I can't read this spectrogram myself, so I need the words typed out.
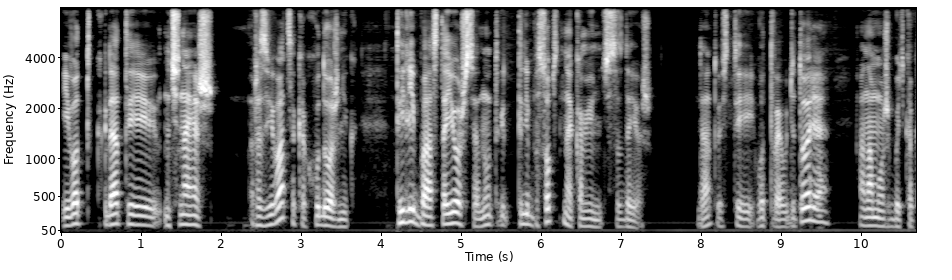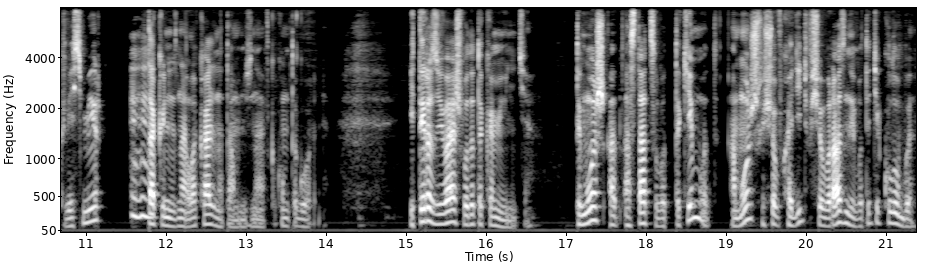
И вот когда ты начинаешь развиваться как художник, ты либо остаешься, ну, ты, ты либо собственное комьюнити создаешь, да, то есть ты, вот твоя аудитория, она может быть как весь мир, Мгм. так и, не знаю, локально там, не знаю, в каком-то городе. И ты развиваешь вот это комьюнити. Ты можешь от- остаться вот таким вот, а можешь еще входить все в разные вот эти клубы.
